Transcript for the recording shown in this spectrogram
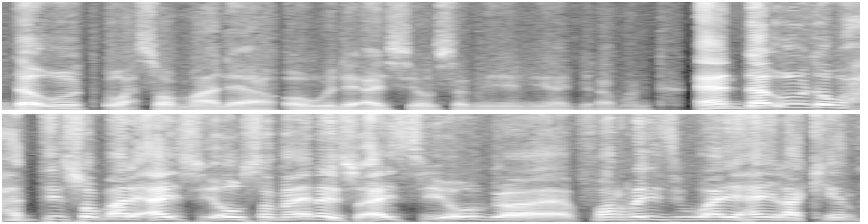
daauud wax soomaali ah oo weli i c o sameeyey miyaa jira daauudo haddii soomaali i c o samaynayso i c o-ga fundraising waa yahay laakiin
